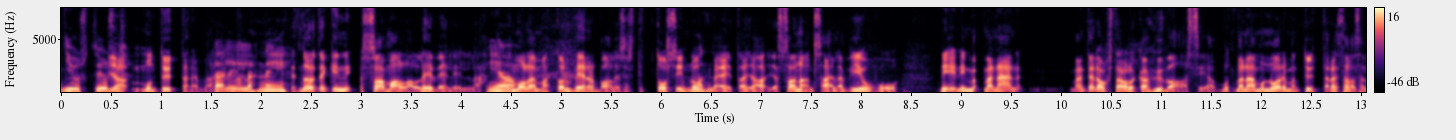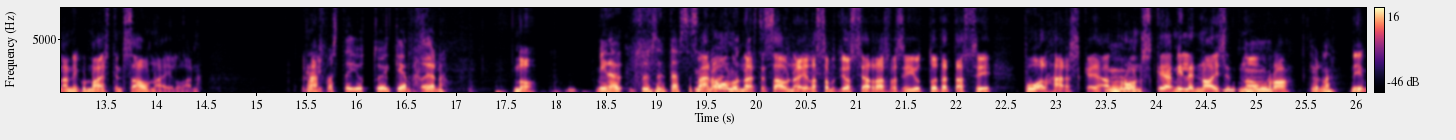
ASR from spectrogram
Just, just. ja mun tyttären välillä. Välillä, niin. Että ne on jotenkin samalla levelillä. Joo. Ja molemmat on verbaalisesti tosi nopeita ja, ja sanansäillä viuhuu. Niin, niin mä, mä näen, mä en tiedä onko tämä ollenkaan hyvä asia, mutta mä näen mun nuorimman tyttären sellaisena niin kuin naisten saunaillan. Rasvasten juttujen kertojana. No, Minä sen, tässä mä en sanoin, ollut mutta- naisten saunaillassa, mutta jos siellä on rasvasia juttuja tai tällaisia puolhärskejä, mm. ronskeja, mille naiset nauraa, Kyllä. niin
